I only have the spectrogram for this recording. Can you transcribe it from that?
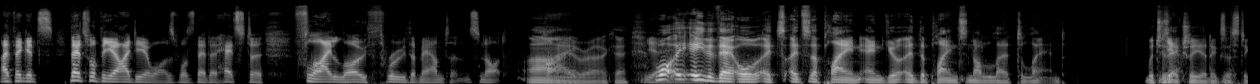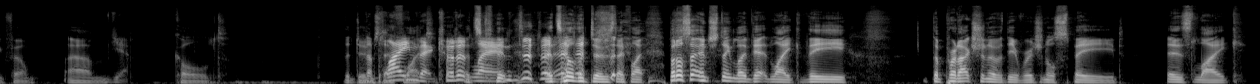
i think it's that's what the idea was was that it has to fly low through the mountains not Ah, High. right, okay. Yeah, well, yeah, either that or it's it's a plane and you're, the plane's not allowed to land, which is Yeah. actually an existing film. Um, Yeah. called the the plane Flight. that couldn't It's- land it's called the Doomsday Flight. But also interesting, like that, like the the production of the original Speed is like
